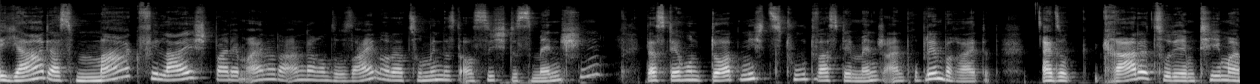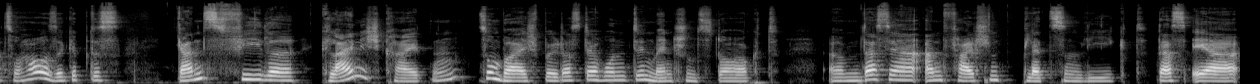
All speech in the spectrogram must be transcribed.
Ja, das mag vielleicht bei dem einen oder anderen so sein oder zumindest aus Sicht des Menschen, dass der Hund dort nichts tut, was dem Mensch ein Problem bereitet. Also gerade zu dem Thema zu Hause gibt es ganz viele Kleinigkeiten, zum Beispiel, dass der Hund den Menschen stalkt, dass er an falschen Plätzen liegt, dass er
